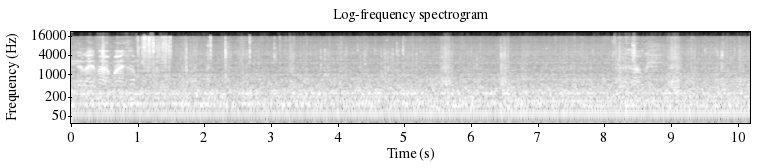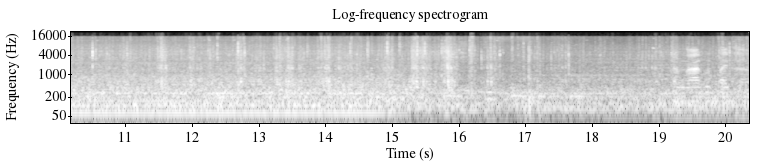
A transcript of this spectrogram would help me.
มีอะไรมากมายครับ นะฮะทำงานบนไปครับ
